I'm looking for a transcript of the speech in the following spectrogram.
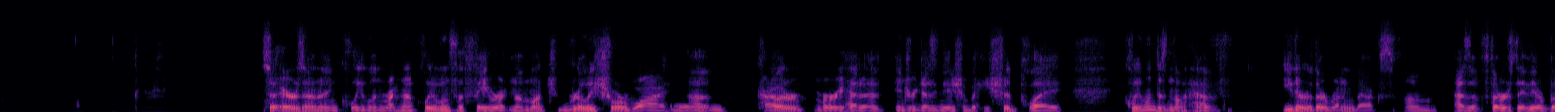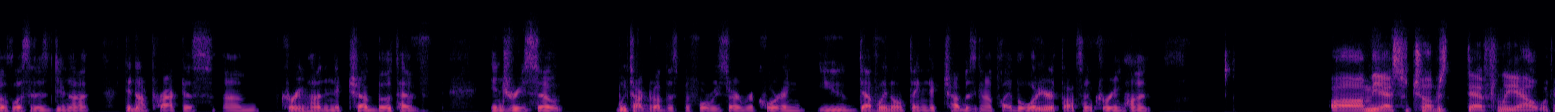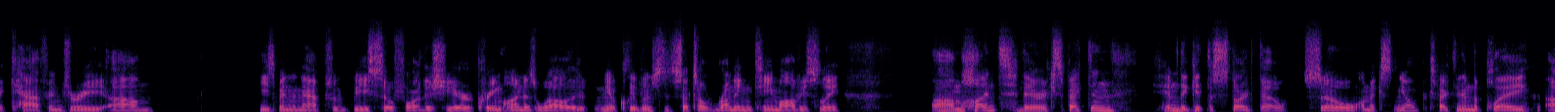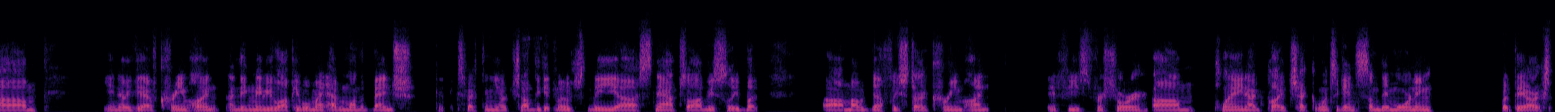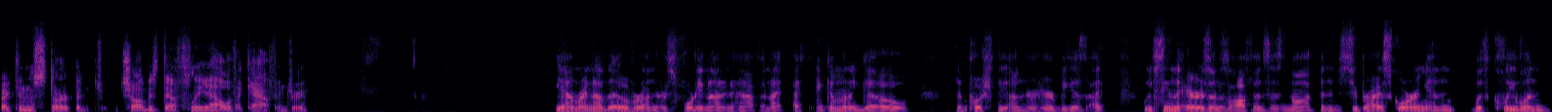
So Arizona and Cleveland right now, Cleveland's the favorite, and I'm not really sure why. Um, Kyler Murray had an injury designation, but he should play. Cleveland does not have either of their running backs um, as of Thursday. They were both listed as do not did not practice. Um, Kareem Hunt and Nick Chubb both have injuries, so we talked about this before we started recording. You definitely don't think Nick Chubb is going to play, but what are your thoughts on Kareem Hunt? Um, yeah, so Chubb is definitely out with a calf injury. Um, he's been an absolute beast so far this year. Kareem Hunt as well. You know, Cleveland's such a running team, obviously. Um, Hunt, they're expecting him to get the start though, so I'm ex- you know expecting him to play. Um, you know, if you have Kareem Hunt, I think maybe a lot of people might have him on the bench, expecting you know Chubb to get most of the uh, snaps, obviously, but um, I would definitely start Kareem Hunt if he's for sure um, playing. I'd probably check once again Sunday morning, but they are expecting to start. But Chubb is definitely out with a calf injury. Yeah, and right now the over under is 49 and a half. And I, I think I'm going to go and push the under here because I we've seen the Arizona's offense has not been super high scoring. And with Cleveland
